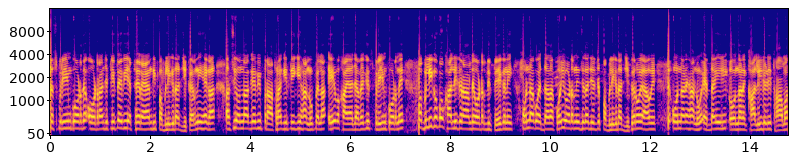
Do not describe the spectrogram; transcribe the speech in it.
ਤੇ ਸੁਪਰੀਮ ਕੋਰਟ ਦੇ ਆਰਡਰਾਂ 'ਚ ਕਿਤੇ ਵੀ ਇੱਥੇ ਰਹਿਣ ਦੀ ਪਬਲਿਕ ਦਾ ਜ਼ਿਕਰ ਨਹੀਂ ਹੈਗਾ। ਅਸੀਂ ਉਹਨਾਂ ਅੱਗੇ ਵੀ ਪ੍ਰਾਰਥਨਾ ਕੀਤੀ ਕਿ ਸਾਨੂੰ ਪਹਿਲਾਂ ਇਹ ਵਿਖਾਇਆ ਜਾਵੇ ਕਿ ਸੁਪਰੀਮ ਕੋਰਟ ਨੇ ਪਬਲਿਕ ਕੋ ਖਾਲੀ ਕਰਾਉਣ ਦੇ ਆਰਡਰ ਦਿੱਤੇ ਕਿ ਨਹੀਂ। ਉਹਨਾਂ ਕੋਲ ਇਦਾਂ ਦਾ ਕੋਈ ਆਰਡਰ ਨਹੀਂ ਸੀਗਾ, ਜਿਸ 'ਚ ਪਬਲਿਕ ਦਾ ਜ਼ਿਕਰ ਹੋਇਆ ਹੋਵੇ ਤੇ ਉਹਨਾਂ ਨੇ ਸਾਨੂੰ ਇਦਾਂ ਹੀ, ਉਹਨਾਂ ਨੇ ਖਾਲੀ ਜਿਹੜੀ ਥਾਂ ਵਾ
